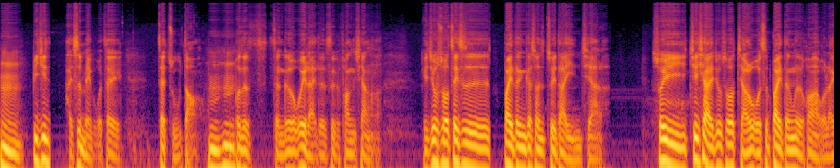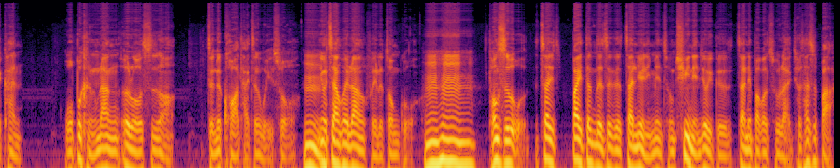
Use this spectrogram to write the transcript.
嗯，毕竟还是美国在在主导，嗯哼，或者整个未来的这个方向啊，也就是说，这次拜登应该算是最大赢家了。所以接下来就是说，假如我是拜登的话，我来看，我不可能让俄罗斯啊整个垮台，整个萎缩，嗯，因为这样会浪费了中国，嗯哼。同时，我在拜登的这个战略里面，从去年就有一个战略报告出来，就他是把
